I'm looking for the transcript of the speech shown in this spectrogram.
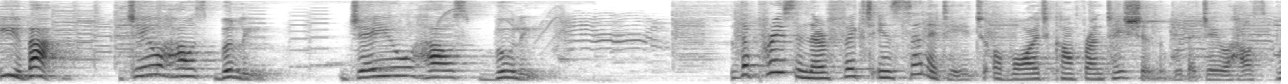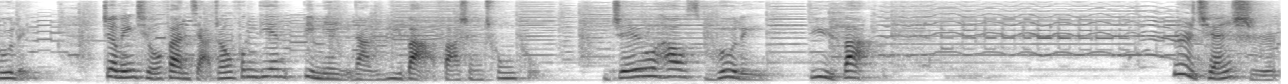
狱霸 jailhouse bully jailhouse bully the prisoner faked insanity to avoid confrontation with the jailhouse bully 这名囚犯假装疯癫，避免与那个狱霸发生冲突。jailhouse bully 狱霸。日全食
